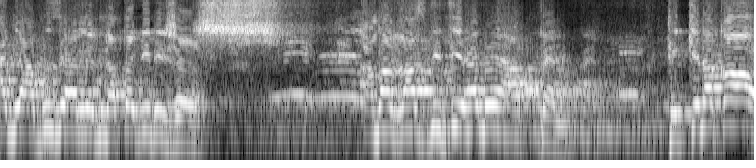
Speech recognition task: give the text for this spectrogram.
আমি আবু জাহেলের নেতাগিরি শেষ। আমার রাজনীতি হলে হাফ প্যান্ট। ঠিক কিনা কও?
